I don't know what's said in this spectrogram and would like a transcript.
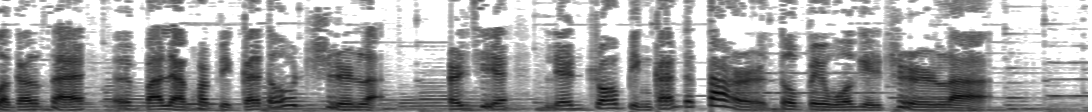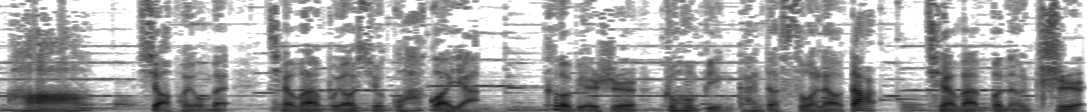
我刚才呃把两块饼干都吃了，而且连装饼干的袋儿都被我给吃了。啊，小朋友们千万不要学呱呱呀！特别是装饼干的塑料袋儿，千万不能吃。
